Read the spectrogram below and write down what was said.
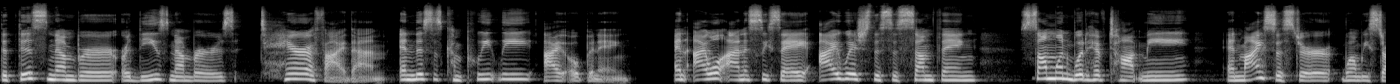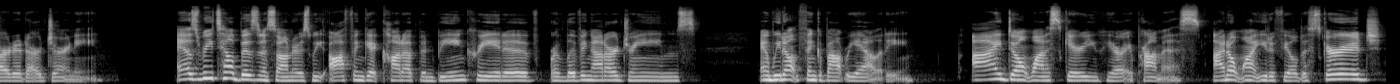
that this number or these numbers terrify them. And this is completely eye opening. And I will honestly say, I wish this is something someone would have taught me and my sister when we started our journey. As retail business owners, we often get caught up in being creative or living out our dreams, and we don't think about reality. I don't want to scare you here, I promise. I don't want you to feel discouraged.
